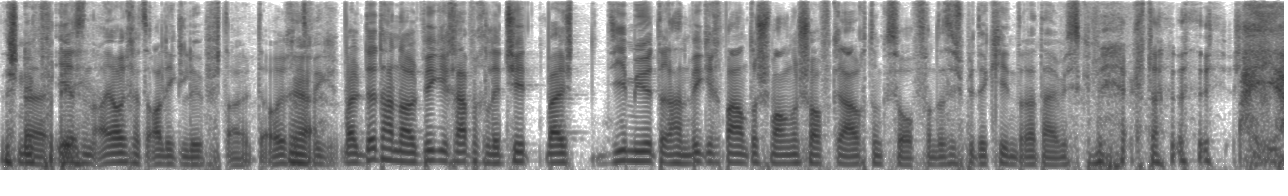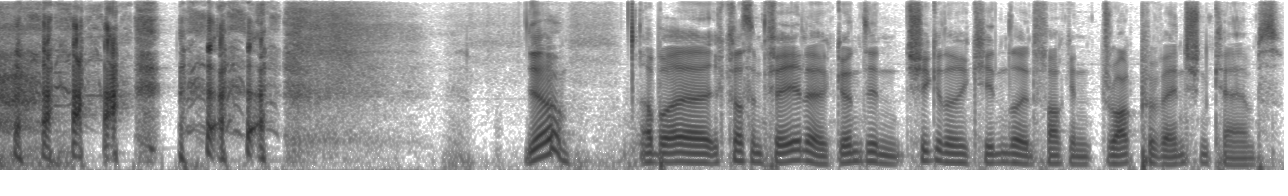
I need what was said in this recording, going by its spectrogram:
Das ist nicht äh, für ihr sind, euch jetzt alle gelüpft, Alter. Euch Ja. wirklich, weil dort haben halt wirklich einfach legit, weißt die Mütter haben wirklich während der Schwangerschaft geraucht und gesoffen. Das ist bei den Kindern teilweise gemerkt. Alter. ja, aber äh, ich kann es empfehlen. Gönnt in, schickt eure Kinder in fucking Drug Prevention Camps.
